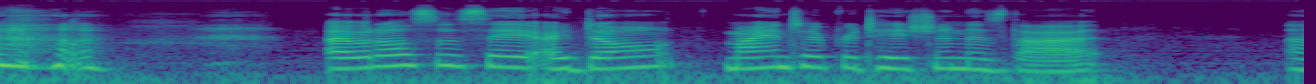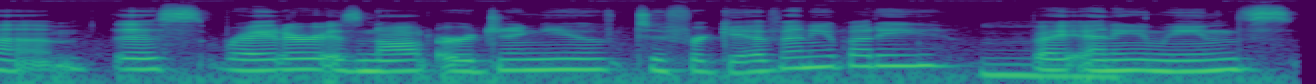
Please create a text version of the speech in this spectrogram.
I would also say I don't. My interpretation is that um, this writer is not urging you to forgive anybody by Mm. any means,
